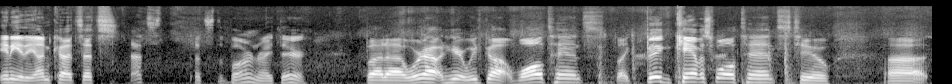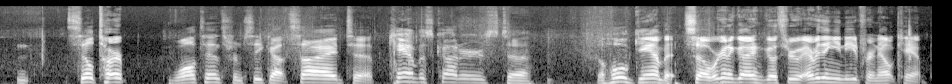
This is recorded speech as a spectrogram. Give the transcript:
any of the uncuts, that's that's that's the barn right there. But uh, we're out here. We've got wall tents, like big canvas wall tents, to uh, sill tarp wall tents from Seek Outside to canvas cutters to the whole gambit. So we're gonna go ahead and go through everything you need for an elk camp,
